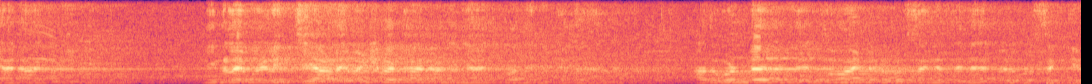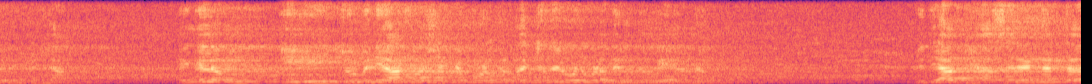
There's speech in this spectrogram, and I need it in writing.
ഞാൻ ആഗ്രഹിക്കുന്നു. നിങ്ങളെ വിളിച്ചയാളെ വഴിവെക്കാനാണ് ഞാൻ വന്നിരിക്കുന്നത് അതുകൊണ്ട് ദീർഘമായിട്ടൊരു പ്രസംഗത്തിന് ഒരു പ്രസക്തിയൊന്നുമില്ല എങ്കിലും ഈ ജൂബിലി ആഘോഷിക്കുമ്പോൾ കൃതജ്ഞതയോടുകൂടെ നിൽക്കുകയാണ്. വിദ്യാഭ്യാസ രംഗത്ത്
